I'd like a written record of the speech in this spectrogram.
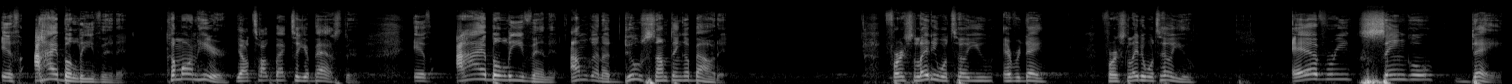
If I believe in it, come on here. Y'all talk back to your pastor. If I believe in it, I'm going to do something about it. First Lady will tell you every day. First Lady will tell you every single day,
